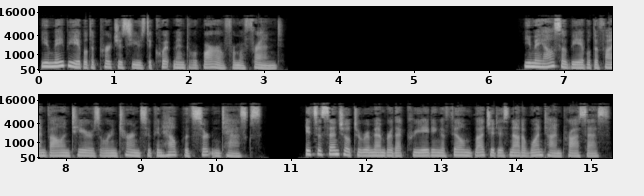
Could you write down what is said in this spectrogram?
you may be able to purchase used equipment or borrow from a friend. You may also be able to find volunteers or interns who can help with certain tasks. It's essential to remember that creating a film budget is not a one time process.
